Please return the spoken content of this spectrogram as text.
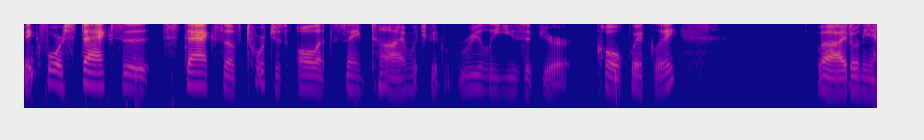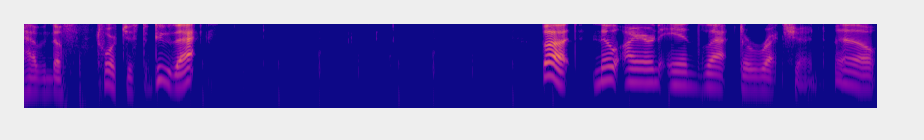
make four stacks of, stacks of torches all at the same time, which could really use up your coal quickly. Well, I don't even have enough torches to do that. But no iron in that direction. Well,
